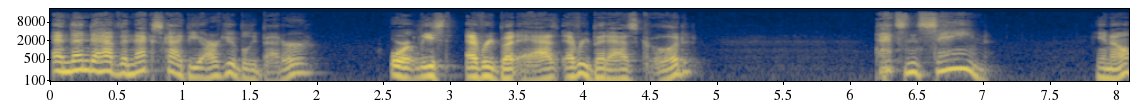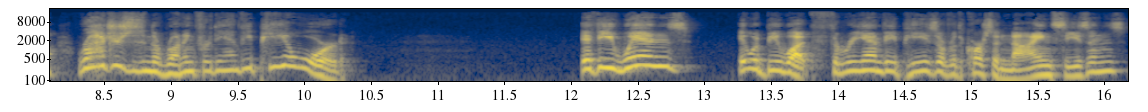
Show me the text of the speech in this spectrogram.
And then to have the next guy be arguably better, or at least every bit as every bit as good, that's insane. You know, Rodgers is in the running for the MVP award. If he wins, it would be what, three MVPs over the course of nine seasons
